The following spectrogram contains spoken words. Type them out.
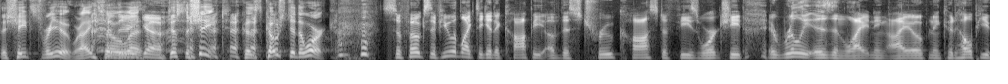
The sheet's for you, right? So There you uh, go. just the sheet because Coach did the work. So, folks, if you would like to get a copy of this true cost of fees worksheet, it really is enlightening, eye-opening, could help you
